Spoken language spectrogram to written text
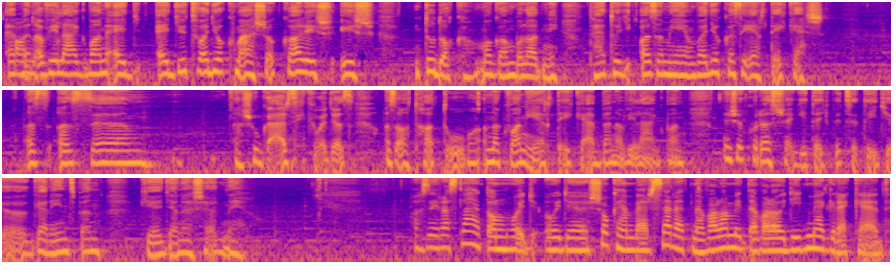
ebben Adok. a világban egy, együtt vagyok másokkal, és, és tudok magamból adni. Tehát, hogy az, ami én vagyok, az értékes. Az, az a sugárzik, vagy az, az adható, annak van értéke ebben a világban. És akkor az segít egy picit így gerincben kiegyenesedni. Azért azt látom, hogy, hogy sok ember szeretne valamit, de valahogy így megreked.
